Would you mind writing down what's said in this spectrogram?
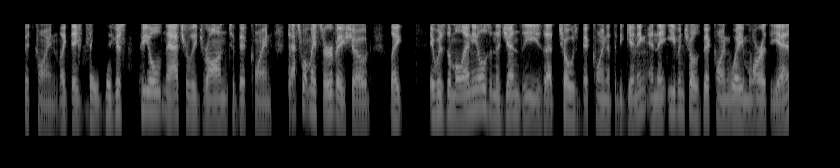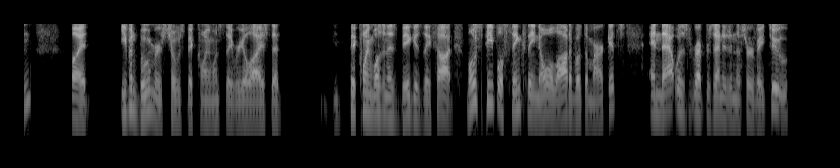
bitcoin. Like they, they they just feel naturally drawn to bitcoin. That's what my survey showed. Like it was the millennials and the gen z's that chose bitcoin at the beginning and they even chose bitcoin way more at the end. But even boomers chose bitcoin once they realized that bitcoin wasn't as big as they thought. Most people think they know a lot about the markets and that was represented in the survey too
